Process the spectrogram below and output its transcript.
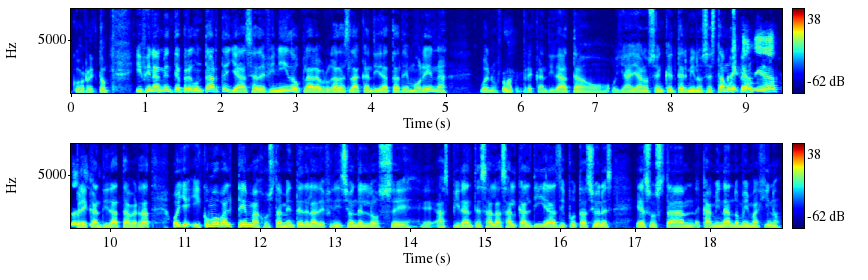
Correcto. Y finalmente preguntarte, ya se ha definido, Clara Brugada es la candidata de Morena bueno, precandidata o, ya, ya no sé en qué términos estamos. Precandidata. precandidata, ¿verdad? Oye, ¿y cómo va el tema justamente de la definición de los eh, eh, aspirantes a las alcaldías, diputaciones? Eso está mm, caminando, me imagino.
